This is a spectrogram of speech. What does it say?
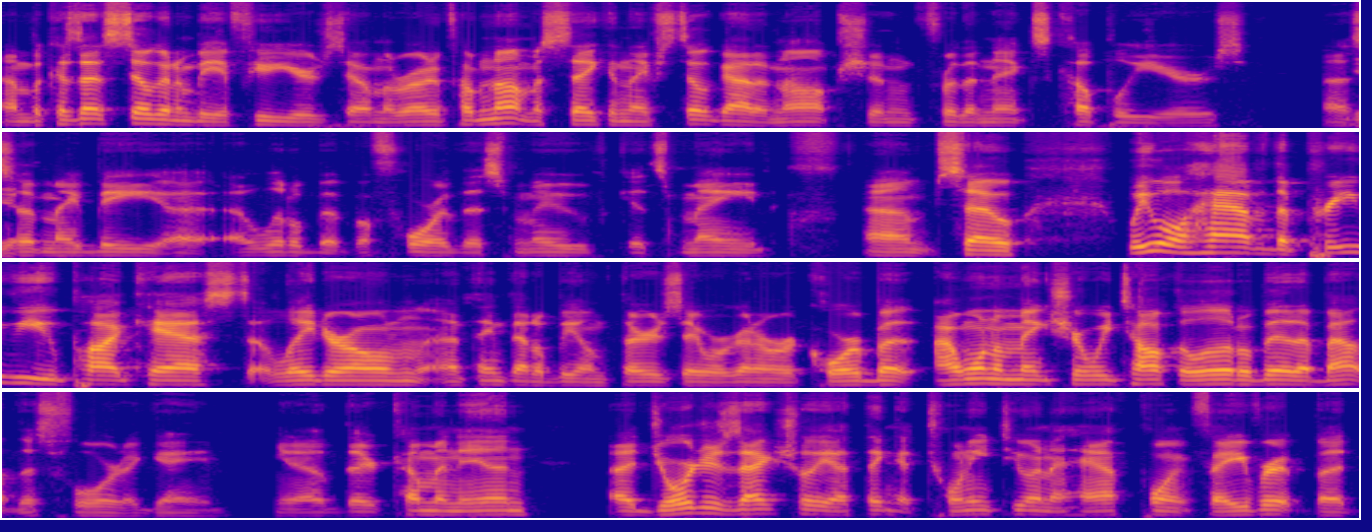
um, because that's still going to be a few years down the road. If I'm not mistaken, they've still got an option for the next couple years. Uh, So it may be a, a, little bit before this move gets made. Um, so we will have the preview podcast later on. I think that'll be on Thursday. We're going to record, but I want to make sure we talk a little bit about this Florida game. You know, they're coming in. Uh, Georgia's actually, I think, a 22 and a half point favorite, but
